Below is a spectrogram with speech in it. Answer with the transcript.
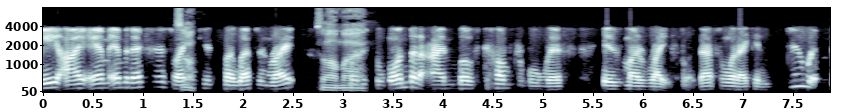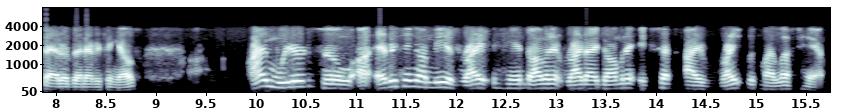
Me, I am ambidextrous, so, I can kick my left and right. So am I. But the one that I'm most comfortable with is my right foot. That's the one I can do it better than everything else. I'm weird, so uh, everything on me is right hand dominant, right eye dominant, except I write with my left hand.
